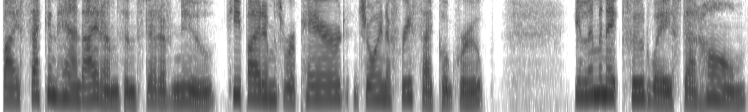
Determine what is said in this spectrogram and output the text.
Buy second-hand items instead of new. Keep items repaired. Join a free cycle group. Eliminate food waste at home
